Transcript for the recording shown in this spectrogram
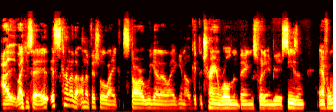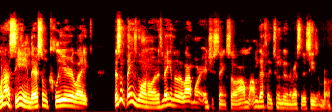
I like you said, it, it's kind of the unofficial like star. We gotta like you know get the train rolling things for the NBA season. And from what I've seen, there's some clear like there's some things going on. It's making it a lot more interesting. So I'm I'm definitely tuned in the rest of the season, bro.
